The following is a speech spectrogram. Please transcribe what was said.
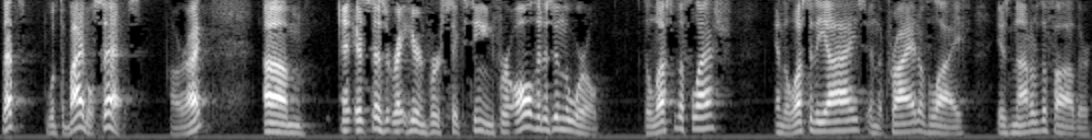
that's what the Bible says. All right? Um, it says it right here in verse 16 For all that is in the world, the lust of the flesh, and the lust of the eyes, and the pride of life, is not of the Father,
